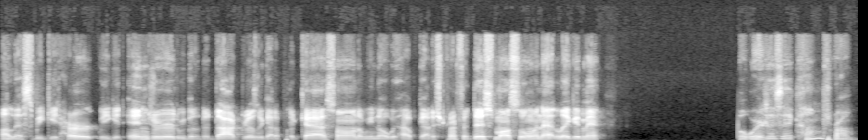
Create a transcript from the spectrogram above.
Unless we get hurt, we get injured, we go to the doctors, we got to put a cast on, and we know we have got to strengthen this muscle and that ligament. But where does that come from?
